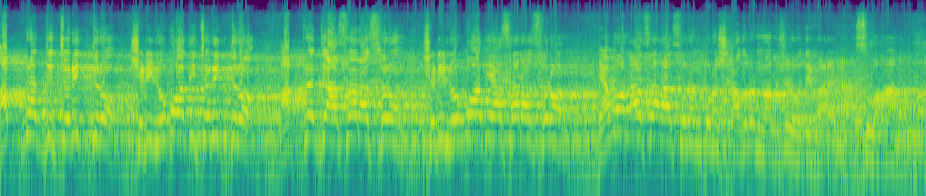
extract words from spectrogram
আপনার যে চরিত্র, সেটি নবুয়াতি চরিত্র। আপনার যে আচার আচরণ, সেটি নবুয়াতি আচার আচরণ। এমন আচার আচরণ কোনো সাধারণ মানুষের হতে পারে না। সুবহানাল্লাহ।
